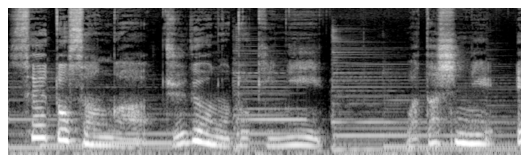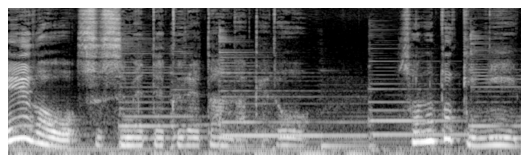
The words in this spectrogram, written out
生徒さんが授業の時に私に映画を勧めてくれたんだけどその時に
